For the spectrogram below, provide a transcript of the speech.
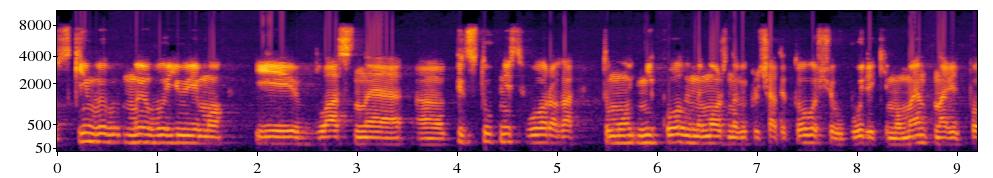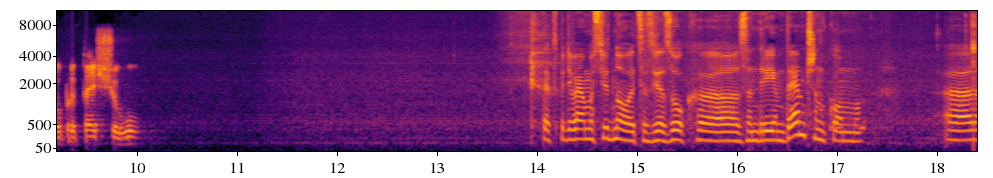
е, з ким ми воюємо, і власне е, підступність ворога. Тому ніколи не можна виключати того, що в будь-який момент, навіть попри те, що Так, сподіваємось, відновиться зв'язок е, з Андрієм Демченком. Е,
